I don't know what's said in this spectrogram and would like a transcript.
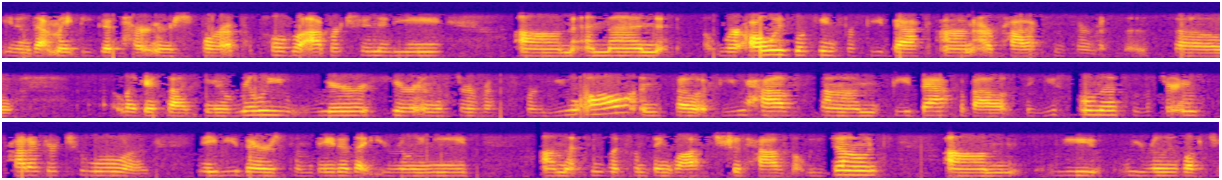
you know, that might be good partners for a proposal opportunity. Um, and then we're always looking for feedback on our products and services. So like I said, you know, really we're here in the service for you all, and so if you have some feedback about the usefulness of a certain product or tool, or maybe there's some data that you really need um, that seems like something GLOS should have but we don't, um, we, we really love to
